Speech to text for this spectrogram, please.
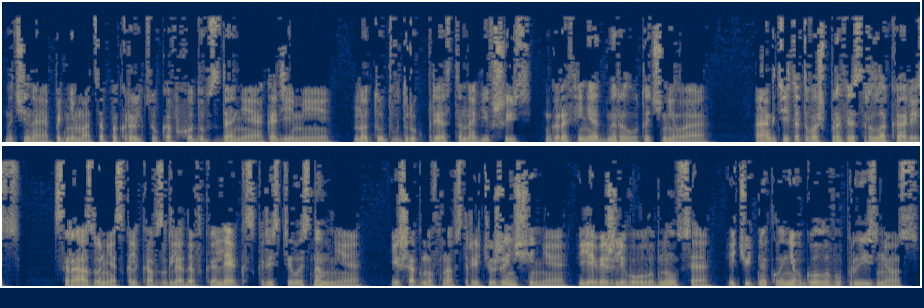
начиная подниматься по крыльцу ко входу в здание Академии. Но тут, вдруг приостановившись, графиня-адмирал уточнила. «А где этот ваш профессор Лакарис?» Сразу несколько взглядов коллег скрестилось на мне, и, шагнув навстречу женщине, я вежливо улыбнулся и, чуть наклонив голову, произнес.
